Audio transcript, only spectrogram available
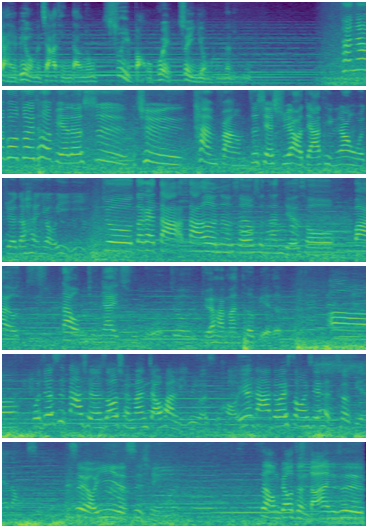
改变我们家庭当中最宝贵、最永恒的礼物。参加过最特别的是去探访这些需要家庭，让我觉得很有意义。就大概大大二那个时候，圣诞节的时候，爸有带我们全家一起出国，就觉得还蛮特别的。呃，我觉得是大学的时候全班交换礼物的时候，因为大家都会送一些很特别的东西。最有意义的事情，这种标准答案就是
